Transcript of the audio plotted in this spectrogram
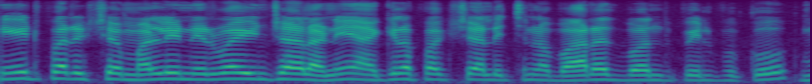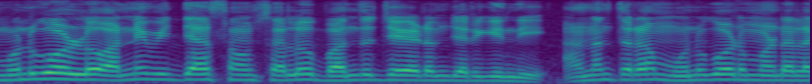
నీట్ పరీక్ష మళ్ళీ నిర్వహించాలని అఖిల పక్షాలు ఇచ్చిన భారత్ బంద్ పిలుపుకు మునుగోడులో అన్ని విద్యా సంస్థలు బంద్ చేయడం జరిగింది. అనంతరం మునుగోడు మండల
